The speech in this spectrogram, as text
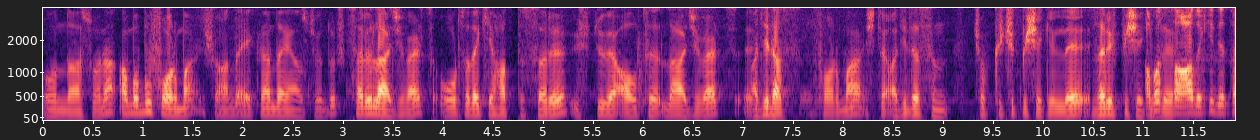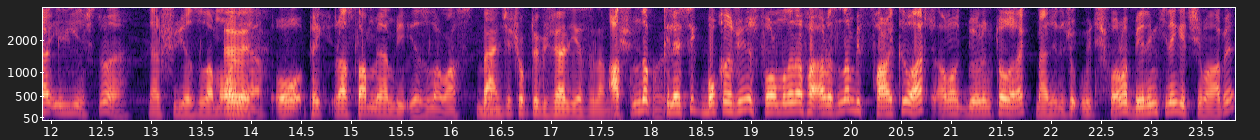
ondan sonra. Ama bu forma şu anda ekranda yansıyordur. Sarı lacivert. Ortadaki hattı sarı. Üstü ve altı lacivert. Adidas forma. İşte Adidas'ın çok küçük bir şekilde, zarif bir şekilde. Ama sağdaki detay ilginç değil mi? Ya şu yazılama var Evet. ya. O pek rastlanmayan bir yazılama aslında. Bence çok da güzel yazılanmış. Aslında O- klasik Boca Juniors formaları fa- arasından bir farkı var ama görüntü olarak bence de çok müthiş forma. Benimkine geçeyim abi.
